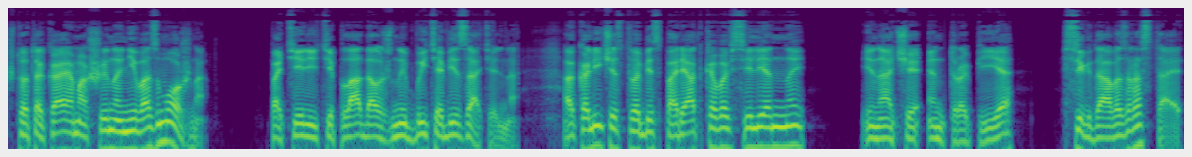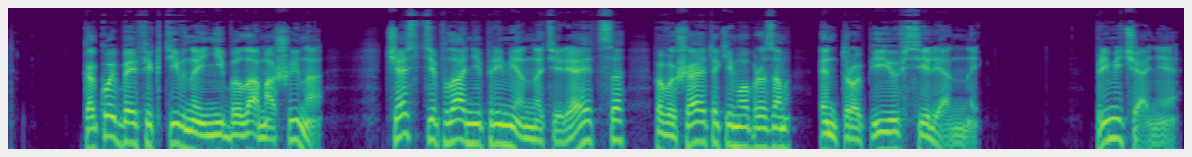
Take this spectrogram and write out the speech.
что такая машина невозможна. Потери тепла должны быть обязательно, а количество беспорядка во Вселенной, иначе энтропия, всегда возрастает. Какой бы эффективной ни была машина, часть тепла непременно теряется, повышая таким образом энтропию Вселенной. Примечание.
